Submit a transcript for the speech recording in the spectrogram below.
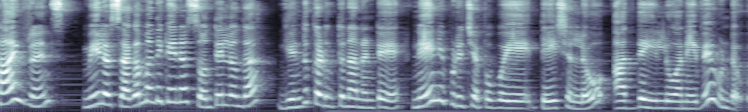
హాయ్ ఫ్రెండ్స్ మీలో సగం మందికైనా సొంత ఎందుకు అడుగుతున్నానంటే నేను ఇప్పుడు చెప్పబోయే దేశంలో అద్దె ఇల్లు అనేవే ఉండవు.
